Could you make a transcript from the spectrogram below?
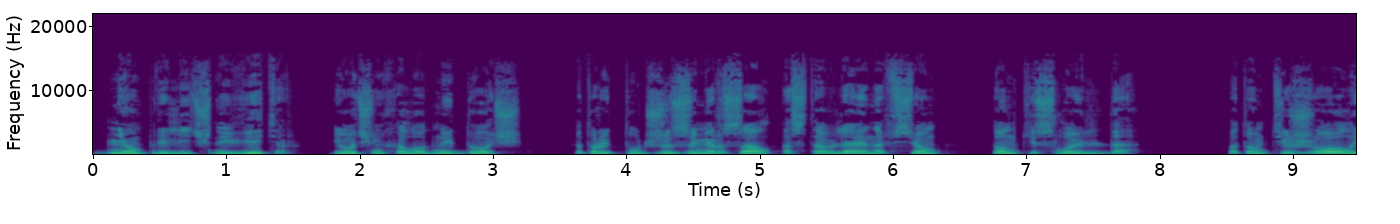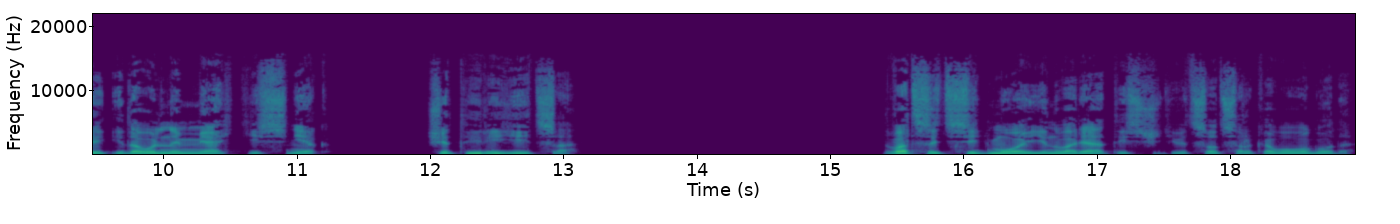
Днем приличный ветер, и очень холодный дождь, который тут же замерзал, оставляя на всем тонкий слой льда. Потом тяжелый и довольно мягкий снег. Четыре яйца. 27 января 1940 года.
